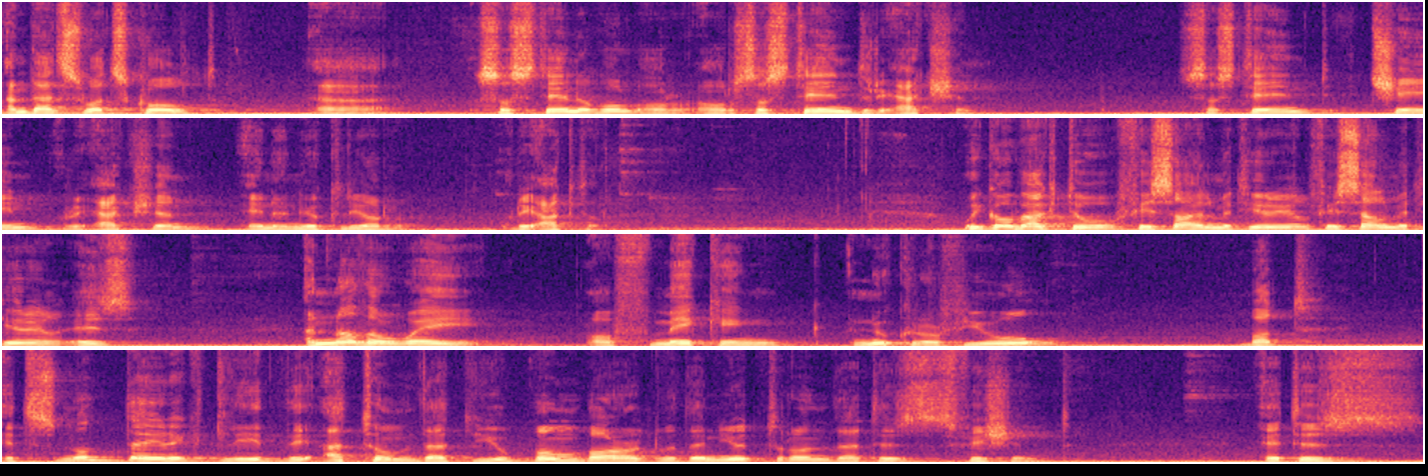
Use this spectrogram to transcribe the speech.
And that's what's called uh, sustainable or, or sustained reaction, sustained chain reaction in a nuclear reactor. We go back to fissile material. Fissile material is another way of making nuclear fuel, but it's not directly the atom that you bombard with a neutron that is fissioned. It is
